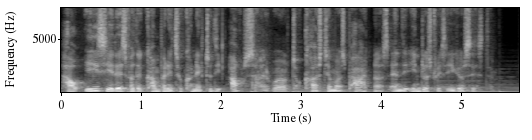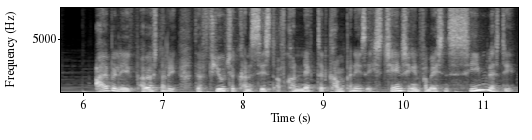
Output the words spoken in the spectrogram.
how easy it is for the company to connect to the outside world, to customers, partners and the industry's ecosystem. I believe personally the future consists of connected companies exchanging information seamlessly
